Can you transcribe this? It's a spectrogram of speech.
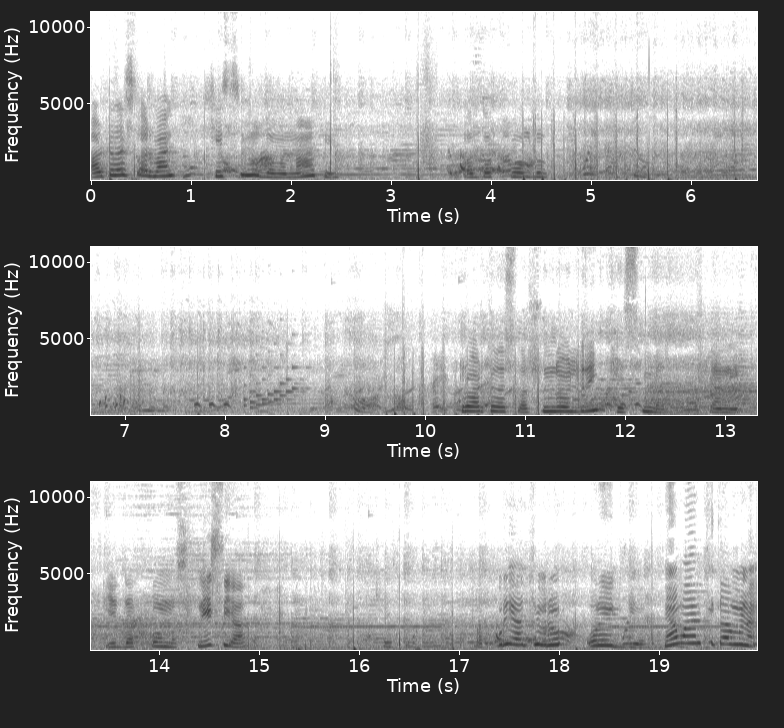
Arkadaşlar ben keseyim o zaman ne yapayım? Az dakika oldu. Dur arkadaşlar şunu da öldüreyim keseyim ben. Yani 7 dakika olmasın. Neyse ya. Bak buraya atıyorum oraya gidiyor. Ne mantık amına.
